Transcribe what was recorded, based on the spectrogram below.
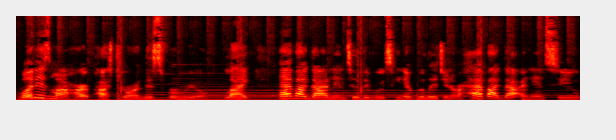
what is my heart posture on this for real? Like, have I gotten into the routine of religion or have I gotten into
